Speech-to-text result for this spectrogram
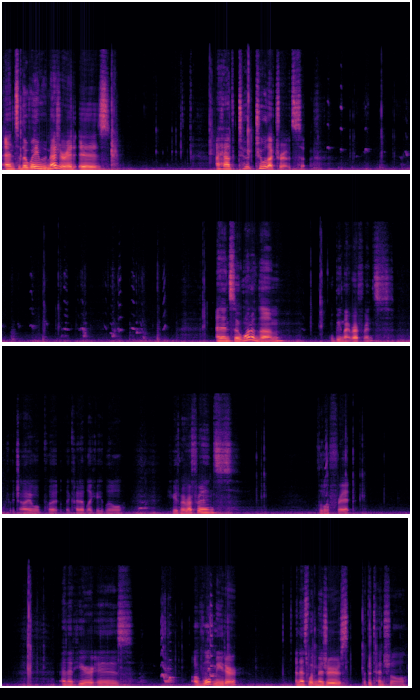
And so the way we measure it is I have two, two electrodes. So. And then so one of them will be my reference, which I will put like kind of like a little, here's my reference, little frit. And then here is a voltmeter, and that's what measures the potential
